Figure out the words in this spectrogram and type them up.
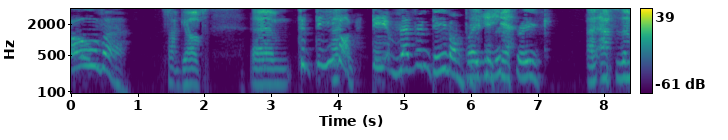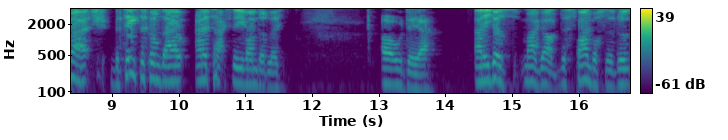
over. Thank God. Um, To D-Von. De- Reverend D-Von breaking the Yeah. streak. and after the match, Batista comes out and attacks D-Von Dudley. Oh dear. And he does, my God, the spinebuster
